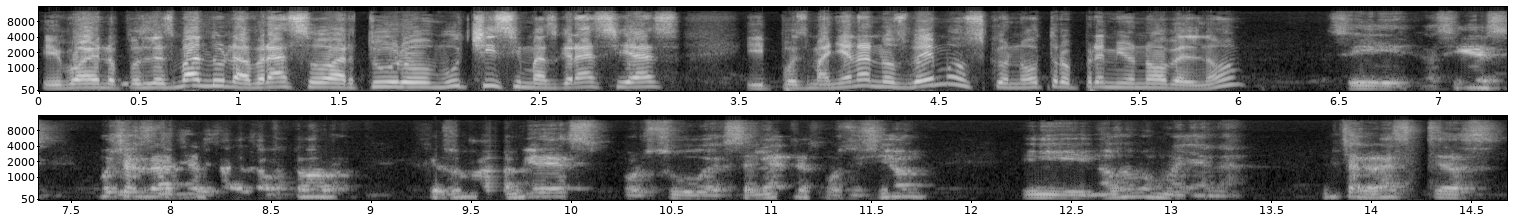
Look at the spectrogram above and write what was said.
Y bueno, pues les mando un abrazo, Arturo. Muchísimas gracias. Y pues mañana nos vemos con otro premio Nobel, ¿no? Sí, así es. Muchas gracias al doctor Jesús Ramírez por su excelente exposición y nos vemos mañana. Muchas gracias.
